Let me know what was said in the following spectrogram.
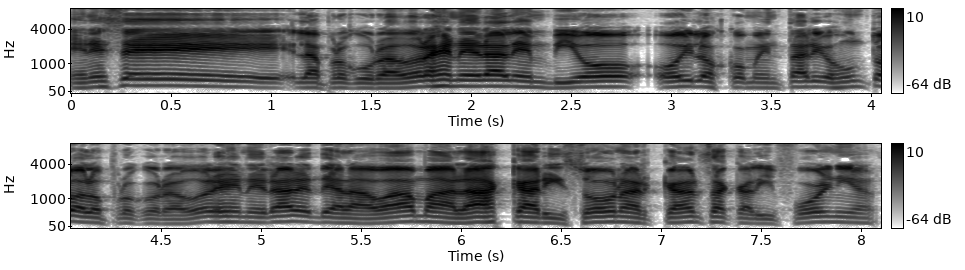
En ese, la Procuradora General envió hoy los comentarios junto a los Procuradores Generales de Alabama, Alaska, Arizona, Arkansas, California,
